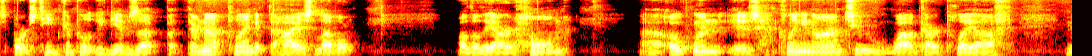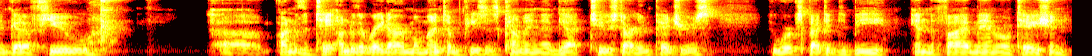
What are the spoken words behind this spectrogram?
sports team completely gives up, but they're not playing at the highest level, although they are at home. Uh, Oakland is clinging on to wild card playoff. They've got a few uh, under the ta- under the radar momentum pieces coming. They've got two starting pitchers who were expected to be in the five man rotation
